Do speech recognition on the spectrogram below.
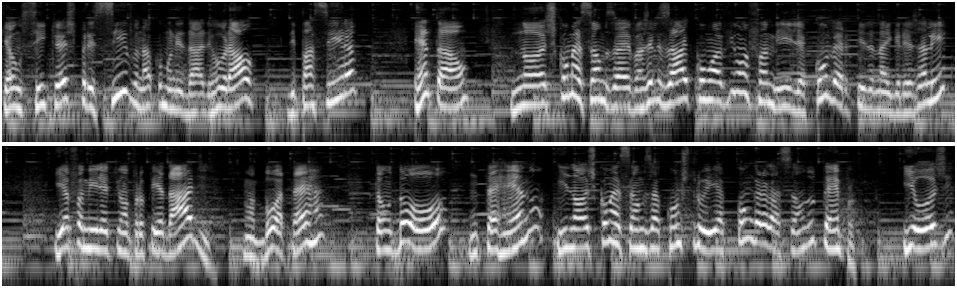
que é um sítio expressivo na comunidade rural de Passira, então nós começamos a evangelizar e como havia uma família convertida na igreja ali, e a família tinha uma propriedade, uma boa terra, então doou um terreno e nós começamos a construir a congregação do templo. E hoje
